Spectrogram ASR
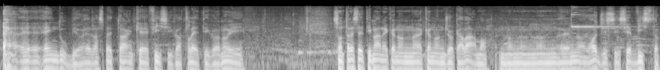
è indubbio, è l'aspetto anche fisico, atletico. Noi sono tre settimane che non, che non giocavamo, non, non, eh, oggi si, si, è visto,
